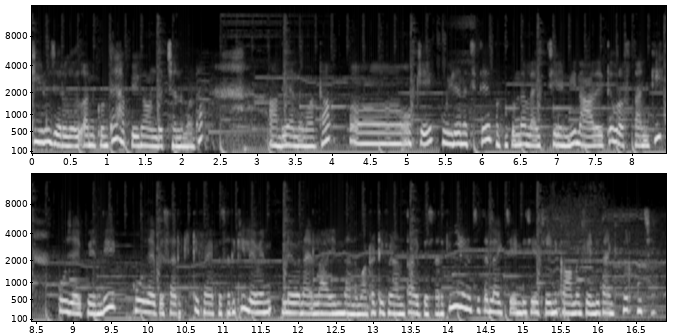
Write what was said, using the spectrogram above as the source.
కీడు జరగదు అనుకుంటే హ్యాపీగా ఉండొచ్చు అనమాట అదే అన్నమాట. ఓకే వీడియో నచ్చితే తప్పకుండా లైక్ చేయండి. నాదైతే ప్రస్తుతానికి పూజ అయిపోయింది. పూజ అయిపోయేసరికి టిఫిన్ అయిపోయేసరికి లెవెన్ లెవెన్ అలా అయిందన్నమాట. టిఫిన్ అంతా అయిపోయేసరికి. వీడియో నచ్చితే లైక్ చేయండి షేర్ చేయండి కామెంట్ చేయండి. థ్యాంక్ యూ ఫర్ వాచింగ్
